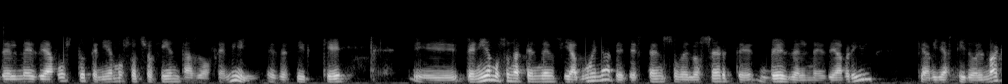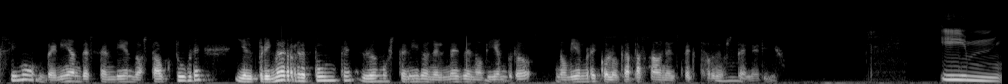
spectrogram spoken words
del mes de agosto, teníamos 812.000, es decir, que eh, teníamos una tendencia buena de descenso de los ERTE desde el mes de abril, que había sido el máximo, venían descendiendo hasta octubre y el primer repunte lo hemos tenido en el mes de noviembre, noviembre con lo que ha pasado en el sector de hostelería. Y mm,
